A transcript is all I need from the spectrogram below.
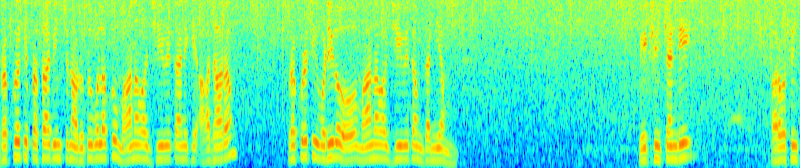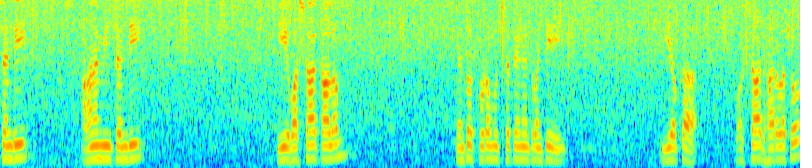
ప్రకృతి ప్రసాదించిన ఋతువులకు మానవ జీవితానికి ఆధారం ప్రకృతి ఒడిలో మానవ జీవితం ధన్యం. వీక్షించండి పరవశించండి ఆనందించండి. ఈ వర్షాకాలం ఎంతో చూడముచ్చటైనటువంటి ఈ యొక్క వర్షాధారలతో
